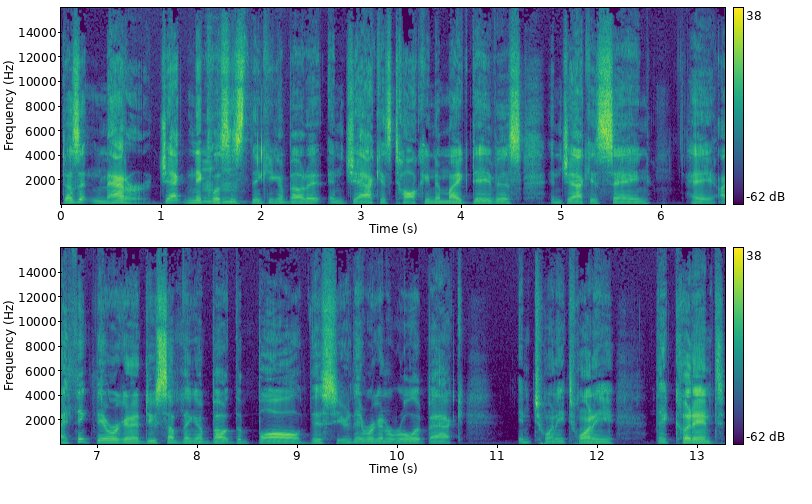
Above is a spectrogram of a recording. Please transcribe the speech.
doesn't matter. Jack Nicklaus mm-hmm. is thinking about it and Jack is talking to Mike Davis and Jack is saying hey, I think they were going to do something about the ball this year. They were going to roll it back in 2020. They couldn't.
